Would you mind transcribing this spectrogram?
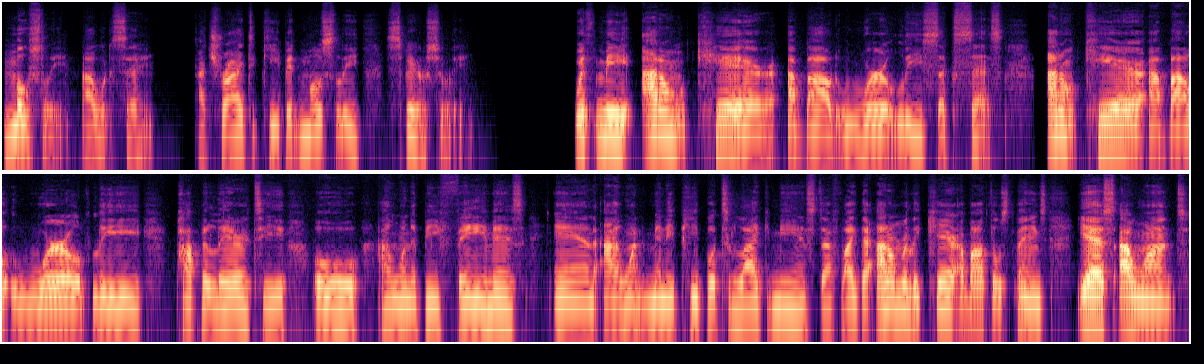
mostly, I would say. I try to keep it mostly spiritually. With me, I don't care about worldly success. I don't care about worldly popularity. Oh, I want to be famous and I want many people to like me and stuff like that. I don't really care about those things. Yes, I want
